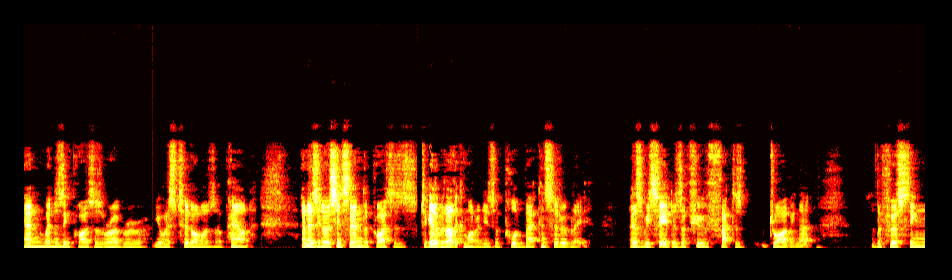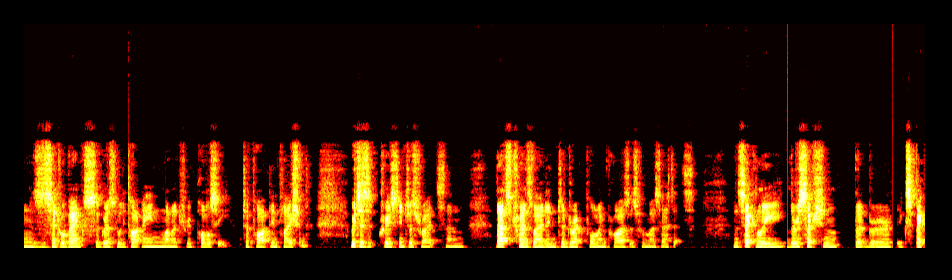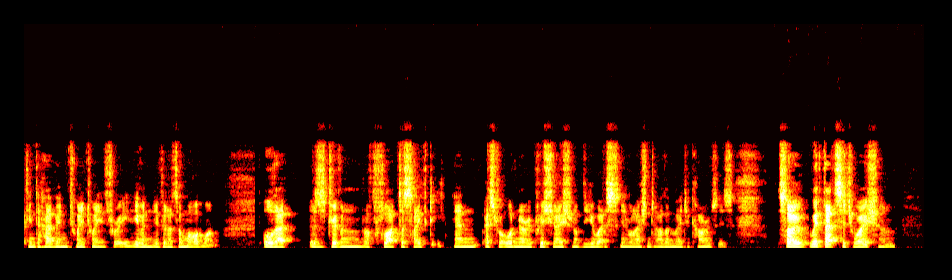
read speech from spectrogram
and when the zinc prices were over US $2 a pound. And as you know, since then, the prices, together with other commodities, have pulled back considerably. As we see it, there's a few factors driving that. The first thing is central banks aggressively tightening monetary policy to fight inflation, which has increased interest rates, and that's translated into direct falling prices for most assets. And secondly, the reception that we're expecting to have in 2023, even if it's a mild one, all that has driven a flight to safety and extraordinary appreciation of the US in relation to other major currencies. So, with that situation,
